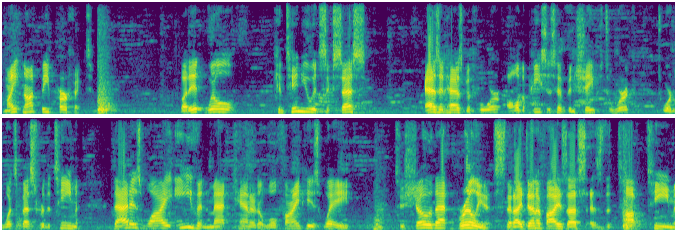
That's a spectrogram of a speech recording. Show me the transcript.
Might not be perfect, but it will continue its success as it has before. All the pieces have been shaped to work toward what's best for the team. That is why even Matt Canada will find his way to show that brilliance that identifies us as the top team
